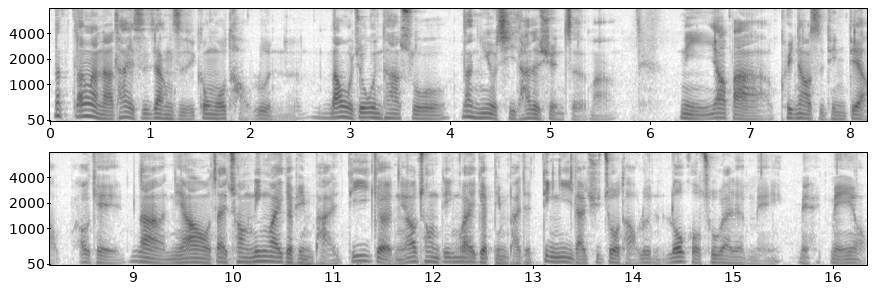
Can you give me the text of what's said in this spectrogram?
那当然了，他也是这样子跟我讨论了。然后我就问他说：“那你有其他的选择吗？你要把 Queen House 停掉，OK？那你要再创另外一个品牌？第一个你要创另外一个品牌的定义来去做讨论，logo 出来了没？没没有？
